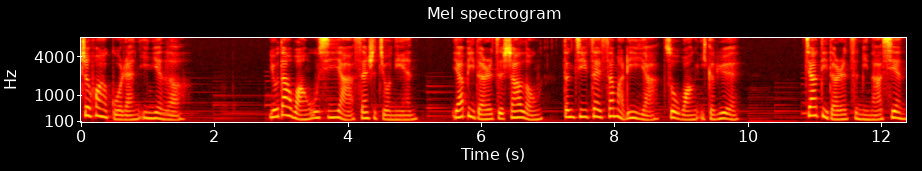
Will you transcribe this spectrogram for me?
这话果然应验了。犹大王乌西雅三十九年，亚比的儿子沙龙登基在撒玛利亚做王一个月。迦底的儿子米拿现。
